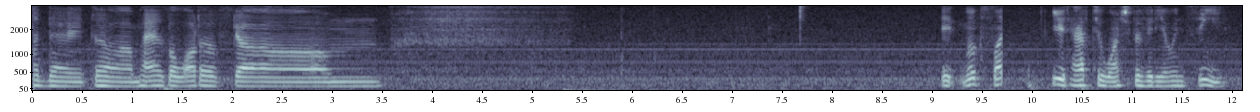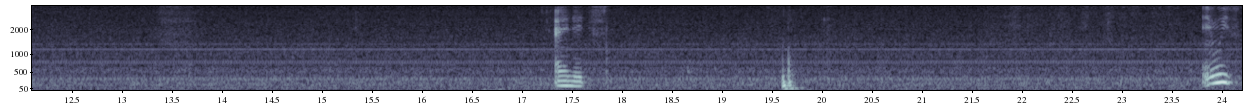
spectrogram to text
that, um, has a lot of, um... It looks like you'd have to watch the video and see. And it's Anyways,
